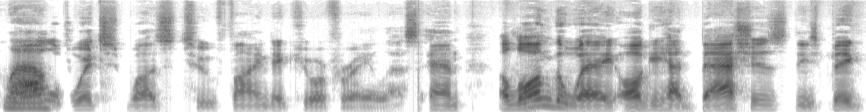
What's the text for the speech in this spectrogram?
Wow. All of which was to find a cure for ALS. And along the way, Augie had bashes, these big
